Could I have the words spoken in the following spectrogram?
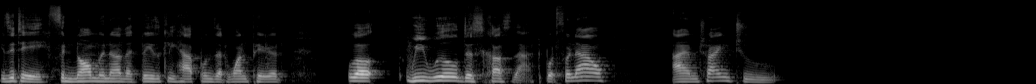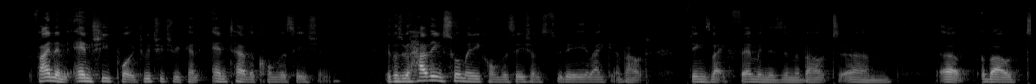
is it a phenomena that basically happens at one period? Well, we will discuss that. But for now, I'm trying to find an entry point with which we can enter the conversation. Because we're having so many conversations today like about things like feminism about um, uh, about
